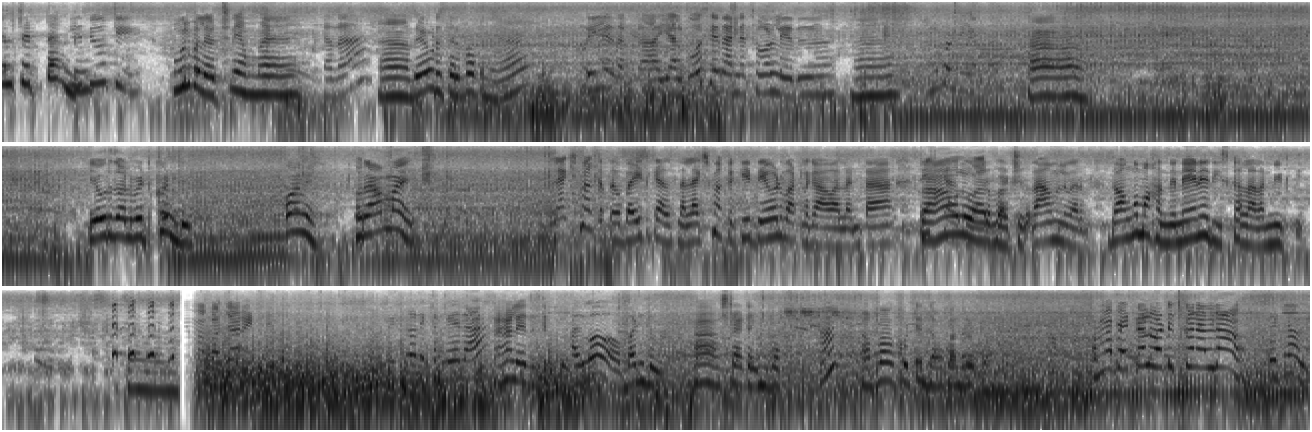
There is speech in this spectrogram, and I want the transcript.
వీళ్ళు చెట్టు అండి చూపి పూలు పల్లె వచ్చినాయి అమ్మాయి కదా? దేవుడు సరిపోతున్నాయా? పోయలేదక్క. ఇవాళ కోసేదాన్ని చూడలేదు. ఎవరు దాళ్ళు పెట్టుకోండి. పోనీ నువ్వు అమ్మాయి. లక్ష్మక్కతో బయటికి వెళ్తున్నా. లక్ష్మక్కకి దేవుడి బట్టలు కావాలంట. రాములు వారి బట్టలు. రాముల వారు దొంగ మొహంది. నేనే తీసుకెళ్ళాలి అన్నిటికీ. మా బజార్ అండి పెట్రోల్ ఇక్కడ లేదా? లేదు తిప్పు. అదిగో బండ్లు. స్టార్ట్ అయింది. అబ్బా కొట్టిద్దాం కొంద రూపాయలు. అమ్మ పెట్రోల్ కొట్టించుకొని వెళ్దాం. పెట్రోల్.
